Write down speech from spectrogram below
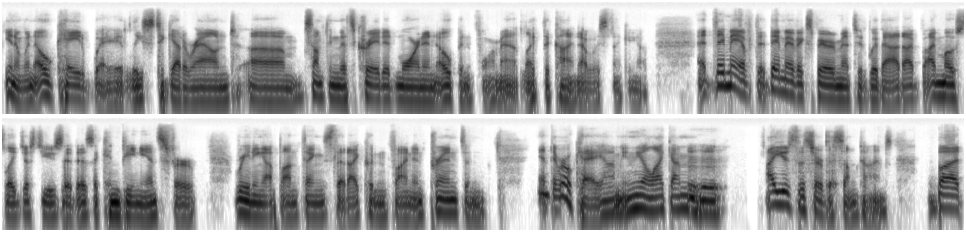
you know, an okay way at least to get around um, something that's created more in an open format, like the kind I was thinking of. And they may have they may have experimented with that. I, I mostly just use it as a convenience for reading up on things that I couldn't find in print, and and they're okay. I mean, you know, like I'm Mhm. I use the service sometimes, but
